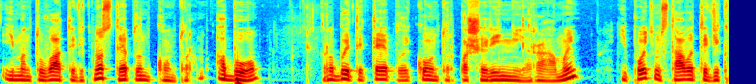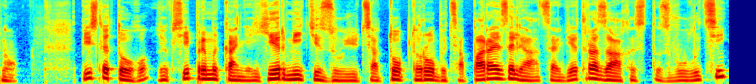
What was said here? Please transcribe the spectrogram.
і монтувати вікно з теплим контуром. Або робити теплий контур по ширині рами і потім ставити вікно. Після того, як всі примикання герметизуються, тобто робиться параізоляція, вітрозахист з вулиці,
